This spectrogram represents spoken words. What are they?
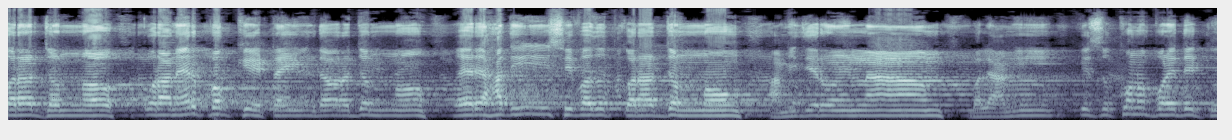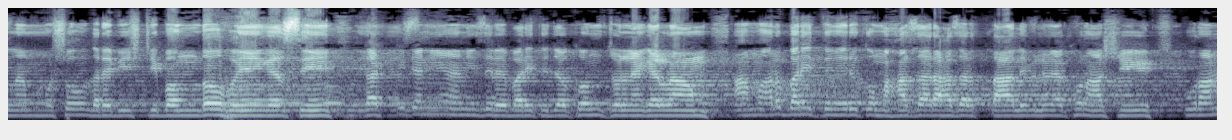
করার জন্য, কোরআনের পক্ষে টাইম দেওয়ার জন্য, এর হাদিস হেফাজত করার জন্য আমি যে রইলাম। বলে আমি কিছুক্ষণ পরে দেখলাম মুসলধারে বৃষ্টি বন্ধ হয়ে গেছে। গাড়িটা নিয়ে নিজের বাড়িতে যখন চলে গেলাম, আমার বাড়িতে এরকম হাজার হাজার তালিব এখন আসে। কোরআন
